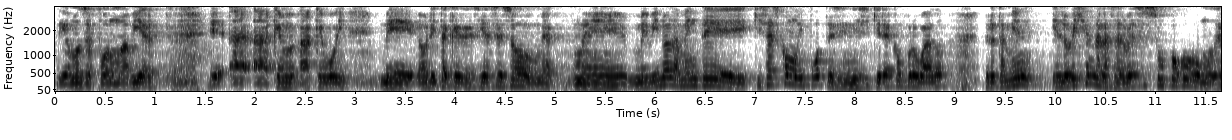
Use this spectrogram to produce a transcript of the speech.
digamos, de forma abierta. Eh, a, qué, ¿a, qué, voy? Me, ahorita que decías eso, me, me, me vino a la mente, quizás como hipótesis, ni siquiera he comprobado, pero también el origen de la cerveza es un poco como de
